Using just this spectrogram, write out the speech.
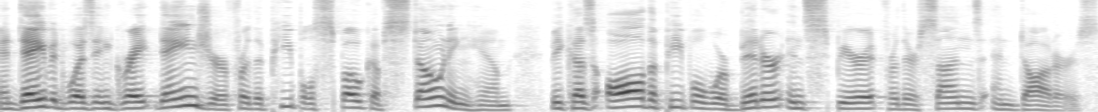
And David was in great danger, for the people spoke of stoning him, because all the people were bitter in spirit for their sons and daughters.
